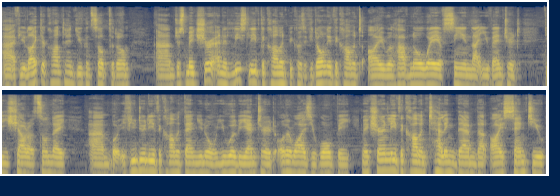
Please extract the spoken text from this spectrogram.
Uh, if you like their content, you can sub to them. Um, just make sure and at least leave the comment because if you don't leave the comment, I will have no way of seeing that you've entered the Shoutout Sunday. Um, but if you do leave the comment then you know you will be entered otherwise you won't be make sure and leave the comment telling them that I sent you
